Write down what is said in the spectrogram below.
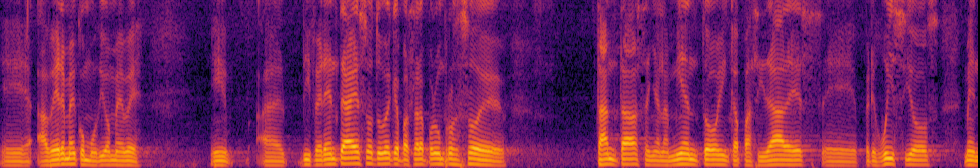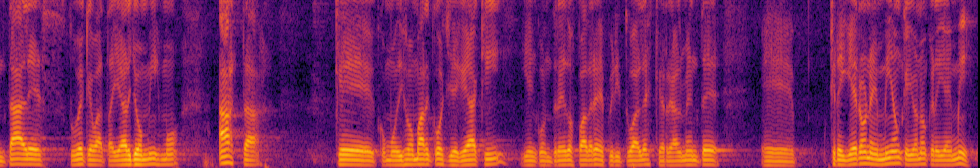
eh, a verme como Dios me ve. Y diferente a eso tuve que pasar por un proceso de tantos señalamientos, incapacidades, eh, prejuicios mentales. Tuve que batallar yo mismo hasta que, como dijo Marcos, llegué aquí y encontré dos padres espirituales que realmente creyeron en mí, aunque yo no creía en mí.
